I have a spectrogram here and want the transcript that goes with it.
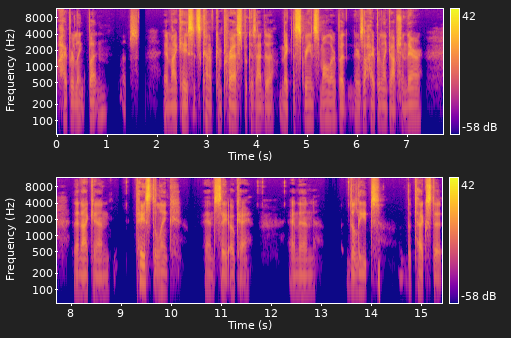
hyperlink button. Oops. In my case, it's kind of compressed because I had to make the screen smaller, but there's a hyperlink option there then I can paste the link and say OK and then delete the text that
